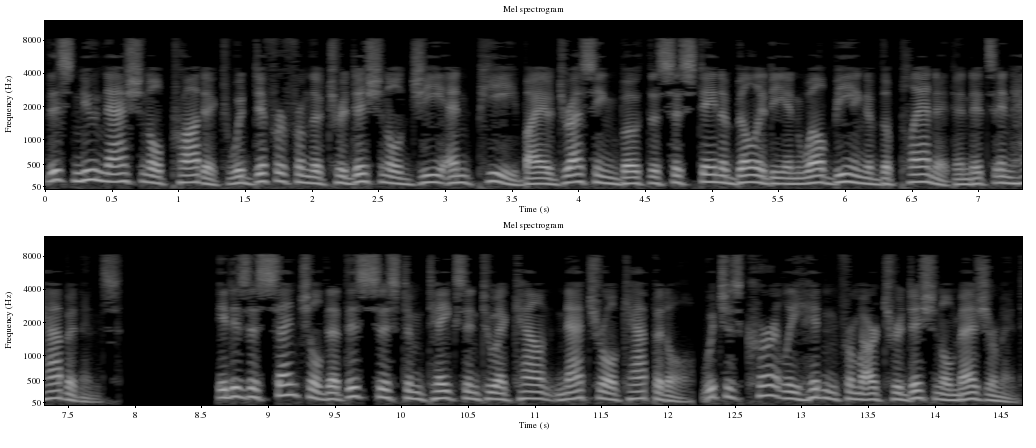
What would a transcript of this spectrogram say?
This new national product would differ from the traditional GNP by addressing both the sustainability and well-being of the planet and its inhabitants. It is essential that this system takes into account natural capital, which is currently hidden from our traditional measurement.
